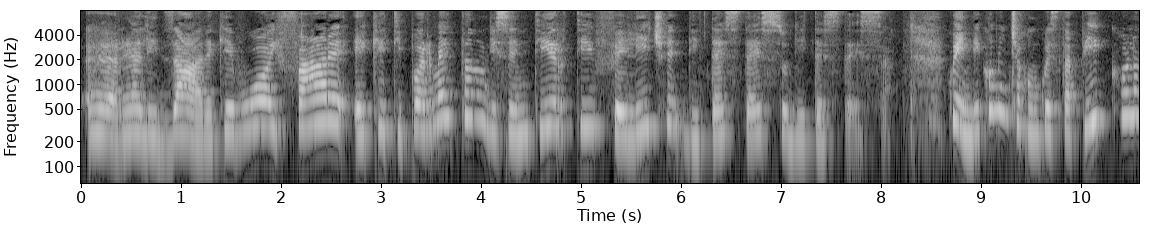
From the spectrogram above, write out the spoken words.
eh, realizzare, che vuoi fare e che ti permettano di sentirti felice di te stesso, di te stessa. Quindi comincia con questa piccola,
